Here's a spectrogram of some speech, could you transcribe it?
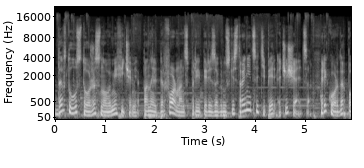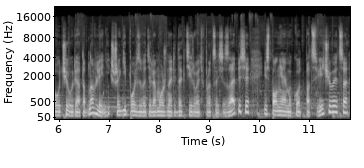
DevTools тоже с новыми фичами. Панель Performance при перезагрузке страницы теперь очищается. Рекордер получил ряд обновлений. Шаги пользователя можно редактировать в процессе записи, исполняемый код подсвечивается,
